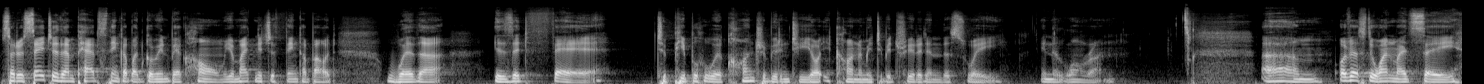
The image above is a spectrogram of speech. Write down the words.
So to say to them, perhaps think about going back home, you might need to think about whether is it fair to people who are contributing to your economy to be treated in this way in the long run. Um, obviously, one might say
